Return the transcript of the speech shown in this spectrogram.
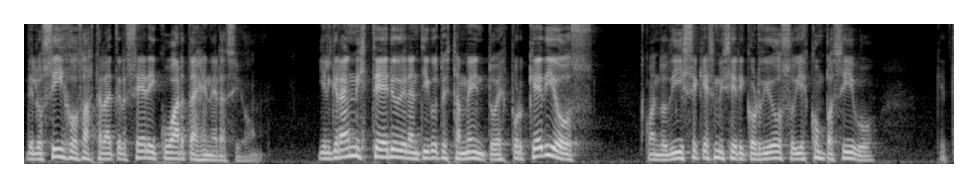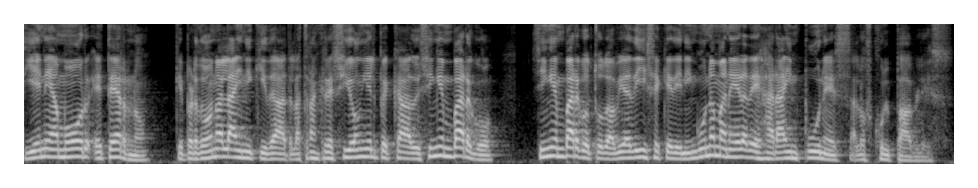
de los hijos hasta la tercera y cuarta generación. Y el gran misterio del Antiguo Testamento es por qué Dios, cuando dice que es misericordioso y es compasivo, que tiene amor eterno, que perdona la iniquidad, la transgresión y el pecado, y sin embargo sin embargo, todavía dice que de ninguna manera dejará impunes a los culpables.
